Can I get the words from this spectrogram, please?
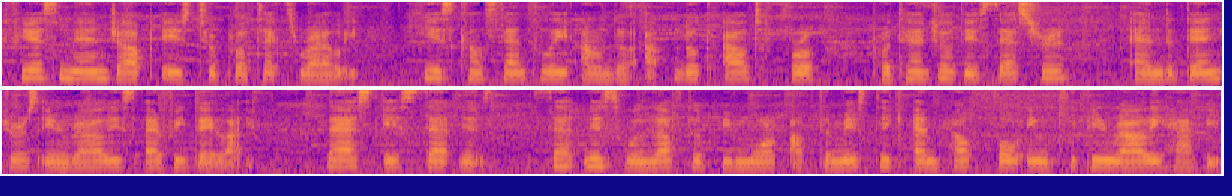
Fear's main job is to protect Riley. He is constantly on the lookout for potential disaster and dangers in Riley's everyday life. Last is sadness. Sadness would love to be more optimistic and helpful in keeping Riley happy,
